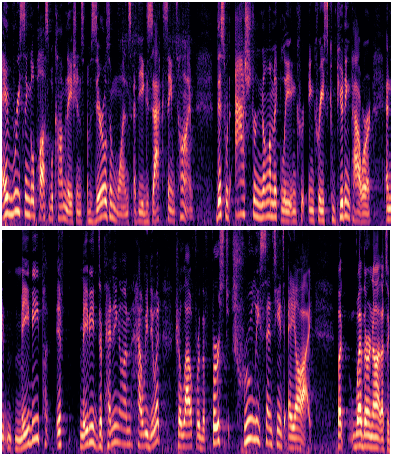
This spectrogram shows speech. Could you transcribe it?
every single possible combinations of zeros and ones at the exact same time. This would astronomically inc increase computing power and maybe, if, maybe depending on how we do it, to allow for the first truly sentient AI. But whether or not that's a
